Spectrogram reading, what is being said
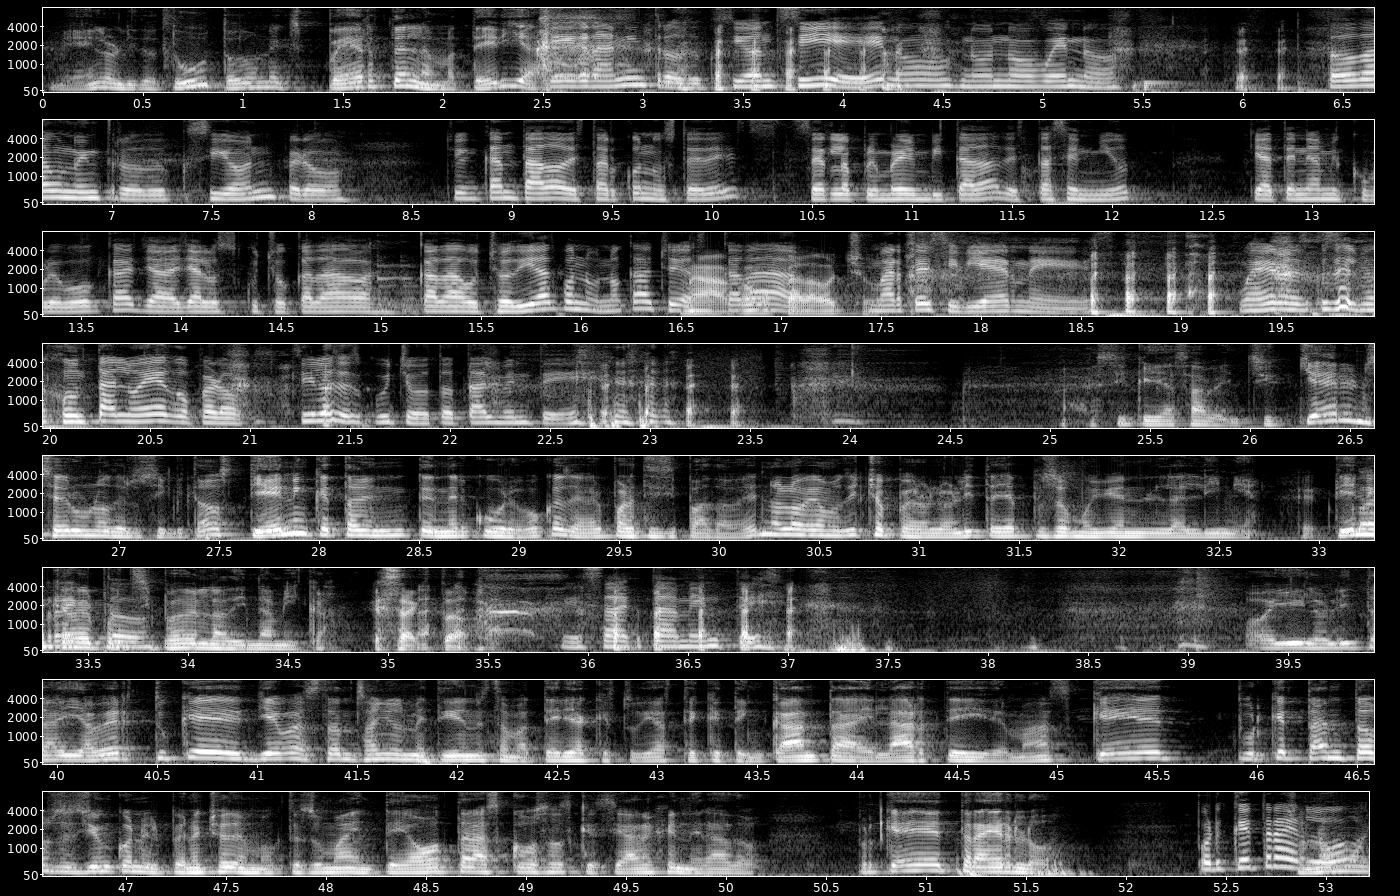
Bien, Lolito, tú, toda una experta en la materia. Qué gran introducción, sí, ¿eh? No, no, no, bueno. Toda una introducción, pero yo encantada de estar con ustedes, ser la primera invitada de Estás en Mute ya tenía mi cubreboca, ya, ya los escucho cada, cada ocho días. Bueno, no cada ocho días, cada, martes y viernes. bueno, es que se me juntan luego, pero sí los escucho totalmente. Así que ya saben, si quieren ser uno de los invitados, tienen que también tener cubrebocas de haber participado. ¿eh? No lo habíamos dicho, pero Lolita ya puso muy bien la línea. Tienen que haber participado en la dinámica. Exacto. Exactamente. Oye, Lolita, y a ver, tú que llevas tantos años metida en esta materia, que estudiaste, que te encanta el arte y demás, ¿qué, ¿por qué tanta obsesión con el penacho de Moctezuma, entre otras cosas que se han generado? ¿Por qué traerlo? ¿Por qué traerlo?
